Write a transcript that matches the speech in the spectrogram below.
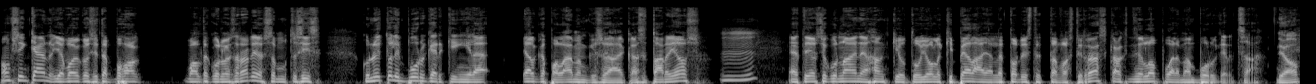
onko siinä käynyt, ja voiko sitä puhua valtakunnallisessa radiossa, mutta siis kun nyt tuli Burger Kingillä jalkapallo MM-kisojen aikaan se tarjous, Mm. että jos joku nainen hankkiutuu jollekin pelaajalle todistettavasti raskaaksi, niin se loppuelämän burgerit saa. Joo.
